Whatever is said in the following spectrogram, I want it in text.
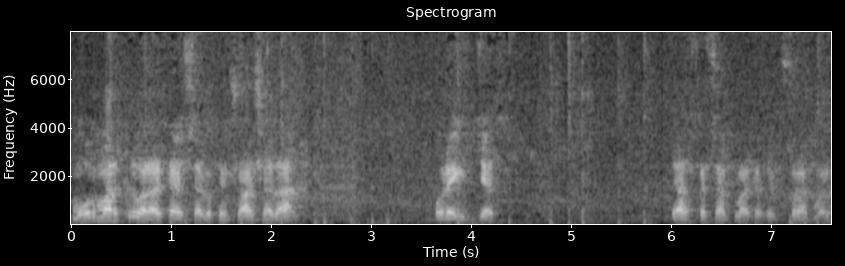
mor marker var arkadaşlar. Bakın şu aşağıda. Oraya gideceğiz. Yanlışlıkla çarptım arkadaşlar kusura bakmayın.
